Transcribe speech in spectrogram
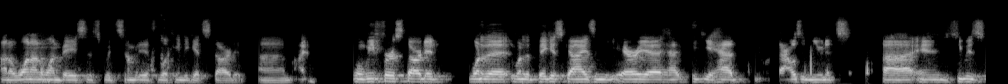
on a one-on-one basis with somebody that's looking to get started. Um, I, when we first started, one of the one of the biggest guys in the area, I think he had a thousand units, uh, and he was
